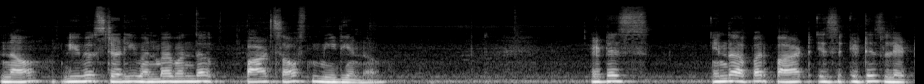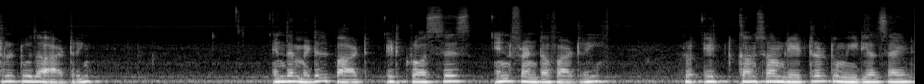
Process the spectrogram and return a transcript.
Now, we will study one by one the parts of median nerve it is in the upper part is it is lateral to the artery. In the middle part it crosses in front of artery. It comes from lateral to medial side.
